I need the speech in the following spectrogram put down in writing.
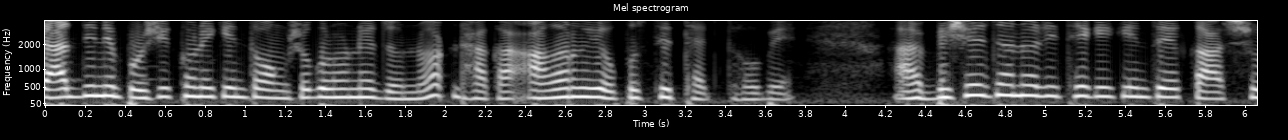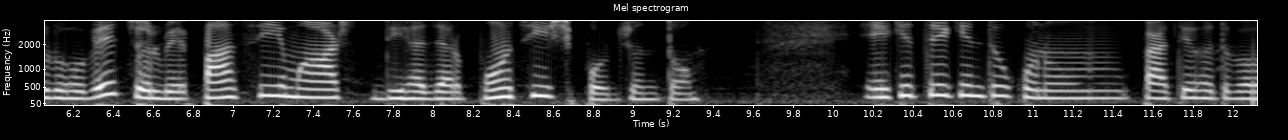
চার দিনে প্রশিক্ষণে কিন্তু অংশগ্রহণের জন্য ঢাকা আগারগাঁয়ে উপস্থিত থাকতে হবে। আর বিশে জানুয়ারি থেকে কিন্তু এ কাজ শুরু হবে, চলবে পাঁচই মার্চ দুই হাজার পঁচিশ পর্যন্ত। এক্ষেত্রে কিন্তু কোনো প্রার্থী হয়তো বা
